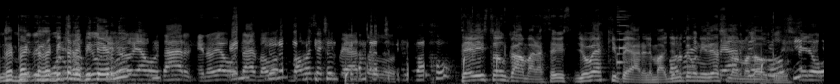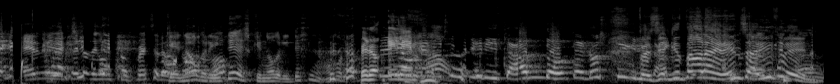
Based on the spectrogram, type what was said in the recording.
mm, Repite- repite, repite, que otro. Que Ernie. no voy a votar, que no voy a votar. Vamos, ¿Tú no vamos a esquipear todos. Te he visto en cámaras, te he visto- yo voy a esquipear, Elemao. Yo no tengo a ni idea si lo mandado tú. todos, Pero Ernie Que no grites, que no grites. Pero Mira, Elema. que no estoy gritando, que no estoy gritando. Pues sí es que estaba a la derecha, dicen.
